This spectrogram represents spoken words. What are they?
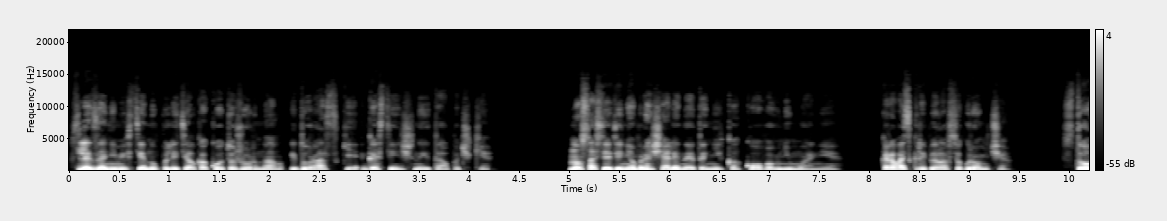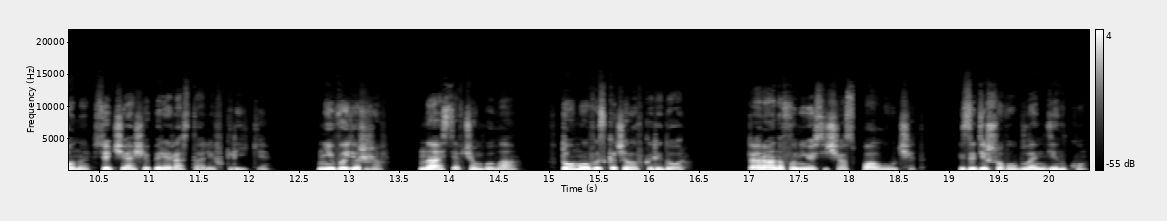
Вслед за ними в стену полетел какой-то журнал и дурацкие гостиничные тапочки. Но соседи не обращали на это никакого внимания. Кровать скрипела все громче. Стоны все чаще перерастали в крики. Не выдержав, Настя, в чем была, в том и выскочила в коридор. Таранов у нее сейчас получит. И за дешевую блондинку,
